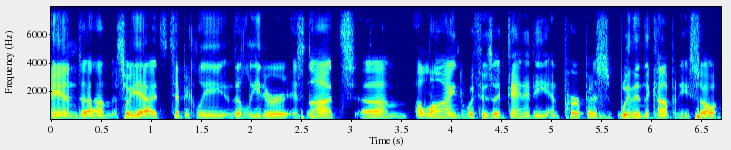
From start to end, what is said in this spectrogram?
And um, so, yeah, it's typically the leader is not um, aligned with his identity and purpose within the company. So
